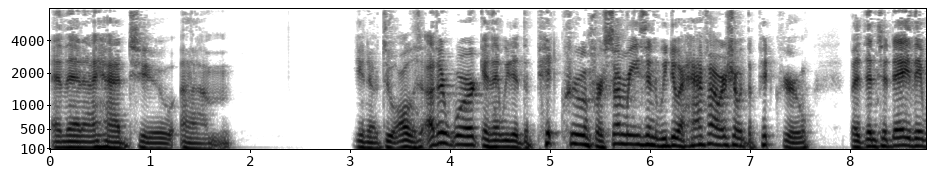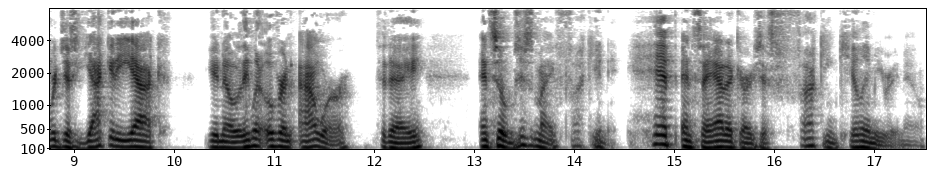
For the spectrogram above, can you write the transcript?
and then I had to, um, you know, do all this other work, and then we did the pit crew. And for some reason, we do a half hour show with the pit crew, but then today they were just yakety yak. You know, they went over an hour today, and so just my fucking hip and sciatica are just fucking killing me right now.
